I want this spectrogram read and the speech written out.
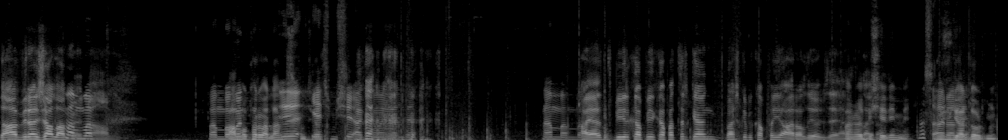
daha virajı alamıyorsun Lan abi. Bam Aa bam motor var lan. Ee, Sıkıntı yok. geçmişi aklıma geldi. Lan bam bam. Hayat bir kapıyı kapatırken başka bir kapıyı aralıyor bize ya. Kanka bir şey diyeyim mi? Nasıl Rüzgar aralıyor? dördün-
